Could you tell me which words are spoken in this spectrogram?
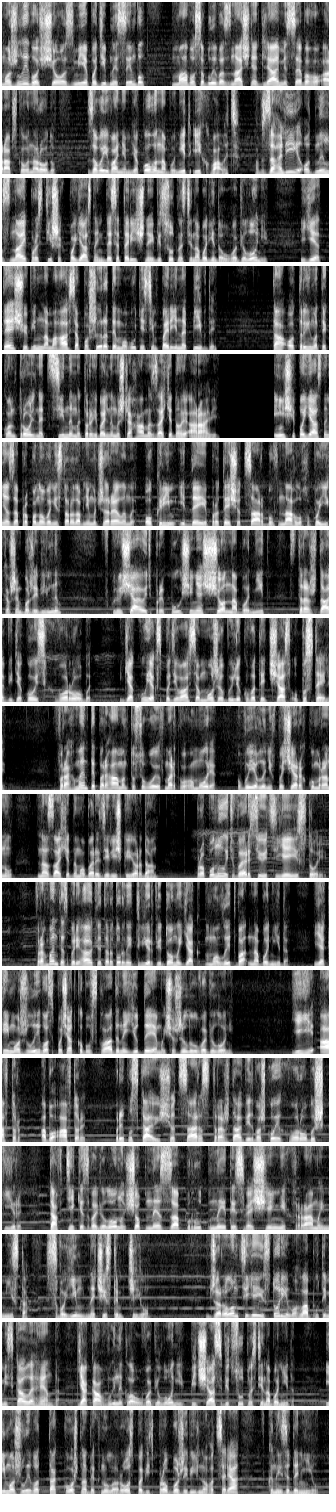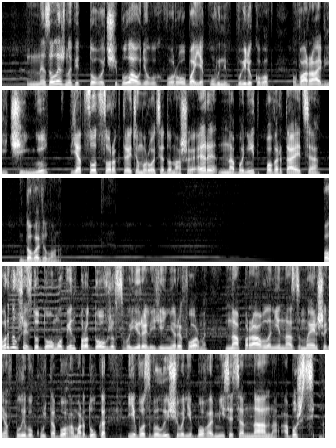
Можливо, що змієподібний символ мав особливе значення для місцевого арабського народу, завоюванням якого Набонід і хвалиться. Взагалі, одним з найпростіших пояснень десятирічної відсутності Набоніда у Вавилоні є те, що він намагався поширити могутність імперії на південь та отримати контроль над цінними торгівельними шляхами Західної Аравії. Інші пояснення, запропоновані стародавніми джерелами, окрім ідеї про те, що цар був наглухо поїхавшим божевільним, включають припущення, що Набонід страждав від якоїсь хвороби, яку, як сподівався, може вилікувати час у пустелі. Фрагменти пергаменту сувоїв Мертвого моря, виявлені в печерах Кумрану на західному березі річки Йордан, пропонують версію цієї історії. Фрагменти зберігають літературний твір, відомий як Молитва Набоніда, який, можливо, спочатку був складений юдеями, що жили у Вавилоні. Її автор або автори припускають, що цар страждав від важкої хвороби шкіри та втік із Вавилону, щоб не забруднити священні храми міста своїм нечистим тілом. Джерелом цієї історії могла бути міська легенда, яка виникла у Вавилоні під час відсутності Набоніда, і, можливо, також надихнула розповідь про божевільного царя в книзі Даніїл. Незалежно від того, чи була у нього хвороба, яку він вилікував в Аравії чи ні, в 543 році до нашої ери Набонід повертається до Вавилона. Повернувшись додому, він продовжив свої релігійні реформи, направлені на зменшення впливу культа бога Мардука і возвеличувані бога місяця Нана або ж Сіна.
